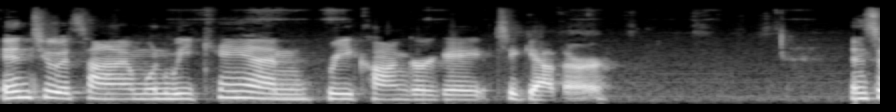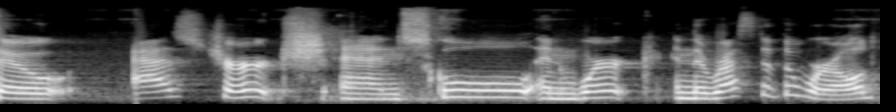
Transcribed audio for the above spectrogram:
into a time when we can recongregate together. And so, as church and school and work and the rest of the world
